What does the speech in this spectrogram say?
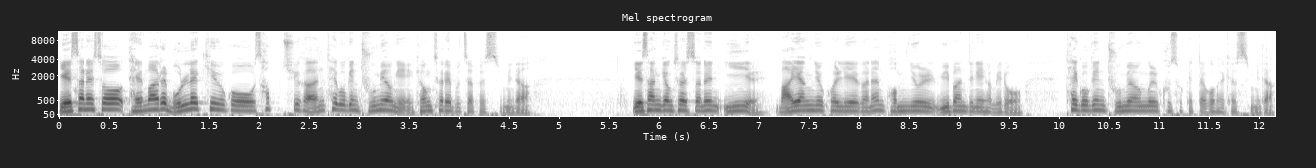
예산에서 대마를 몰래 키우고 섭취한 태국인 두 명이 경찰에 붙잡혔습니다. 예산경찰서는 2일 마약류 관리에 관한 법률 위반 등의 혐의로 태국인 두 명을 구속했다고 밝혔습니다.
